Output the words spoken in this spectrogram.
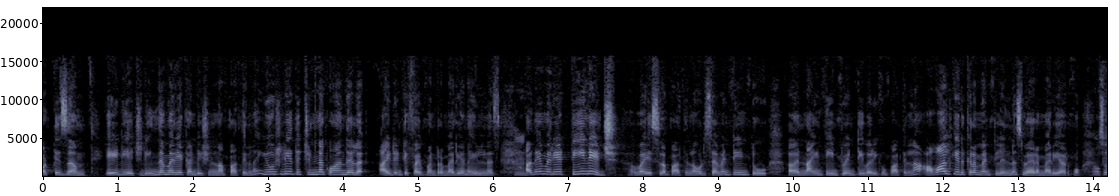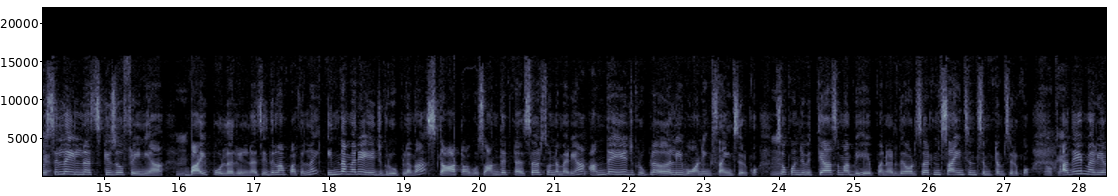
ஆட்டிசம் ஏடிஹெச்டி இந்த மாதிரியே கண்டிஷன்லாம் பார்த்தீங்கன்னா யூஸ்வலி இது சின்ன குழந்தையில ஐடென்டிஃபை பண்ணுற மாதிரியான இல்னஸ் அதே மாதிரியே டீனேஜ் வயசில் பார்த்தீங்கன்னா ஒரு செவன்டீன் டு நைன்டீன் டுவெண்ட்டி வரைக்கும் பார்த்தீங்கன்னா அவளுக்கு இருக்கிற மென்டல் இல்னஸ் வேற மாதிரியா இருக்கும். ஸோ சில இல்னஸ் ஸ்கிசோஃப்ரீனியா பைபோலர் இல்னஸ் இதெல்லாம் பார்த்தீங்கன்னா இந்த மாதிரி ஏஜ் குரூப்பில் தான் ஸ்டார்ட் ஆகும். ஸோ அந்த சார் சொன்ன மாதிரியா அந்த ஏஜ் குரூப்பில் ஏர்லி வார்னிங் சைன்ஸ் இருக்கும். ஸோ கொஞ்சம் வித்தியாசமாக பிஹேவ் பண்ணுறது ஒரு சர்டன் சைன்ஸ் அண்ட் சிம்டம்ஸ் இருக்கும். அதே மாதிரியே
